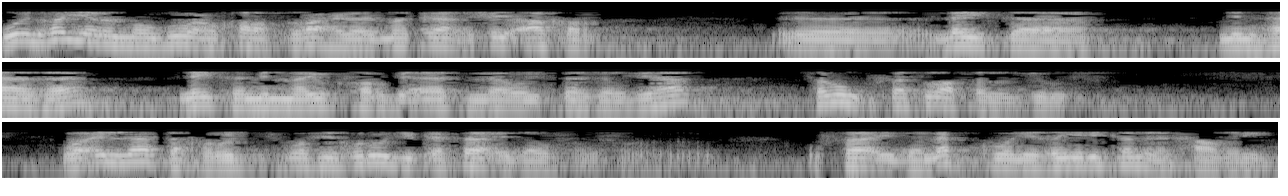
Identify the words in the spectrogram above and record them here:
وإن غير الموضوع وخلاص راح إلى مكان شيء آخر آه، ليس من هذا ليس مما يكفر بآيات الله ويستهزأ بها فتواصل الجلوس. وإلا تخرج وفي خروجك فائدة وفائدة لك ولغيرك من الحاضرين.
